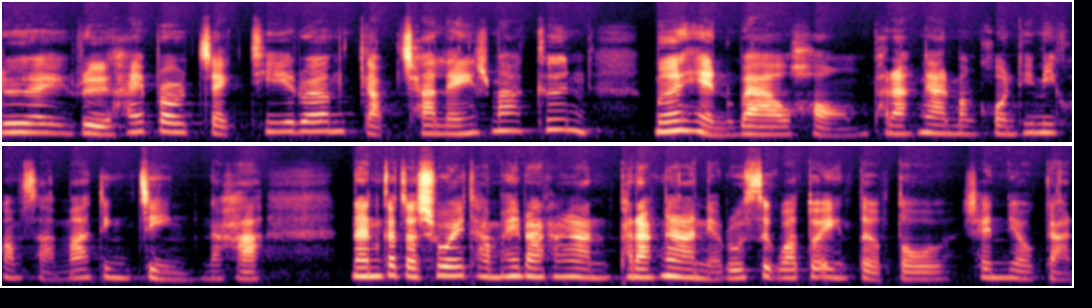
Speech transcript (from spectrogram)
เรื่อยๆ หรือให้โปรเจกต์ที่เริ่มกับ challenge มากขึ้น เมื่อเห็นแววของพนักงานบางคนที่มีความสามารถจริง ๆ นะคะ นั่นก็จะช่วยทำให้พนักงานพนักงานเนี่ยรู้สึกว่าตัวเองเติบโต เช่นเดียวกัน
